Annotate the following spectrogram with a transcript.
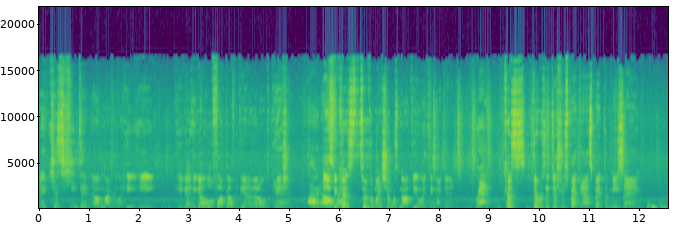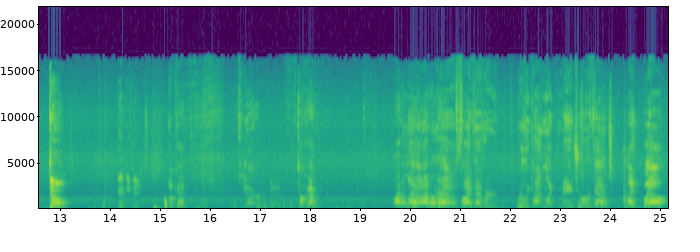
because he did. I'm not gonna lie. He he he got he got a little fucked up at the end of that altercation. All right. Uh, because through the windshield was not the only thing I did. Right. Because there was a disrespect aspect of me saying, "Don't," and he did. Okay. I heard it bad. Okay. I don't know. I don't know if I've ever really gotten like major revenge. I well,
